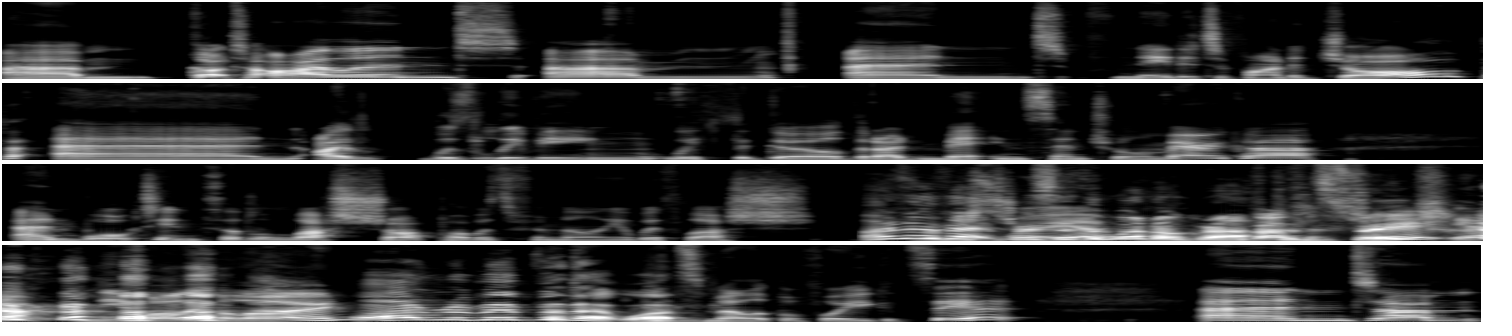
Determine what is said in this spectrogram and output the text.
Um, got to Ireland um, and needed to find a job. And I was living with the girl that I'd met in Central America and walked into the Lush shop. I was familiar with Lush. I know that. Was it the one on Grafton, Grafton Street, Street? yeah, near Molly Malone. I remember that Could one. smell it before you could see it. And um,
